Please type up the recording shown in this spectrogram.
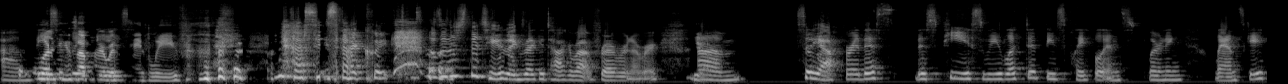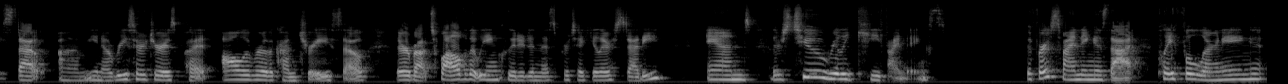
um, learning is up there with paid leave. yes, exactly. Those are just the two things I could talk about forever and ever. Yeah. Um, so yeah, for this this piece, we looked at these playful in- learning landscapes that um, you know researchers put all over the country. So there are about twelve that we included in this particular study, and there's two really key findings. The first finding is that playful learning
